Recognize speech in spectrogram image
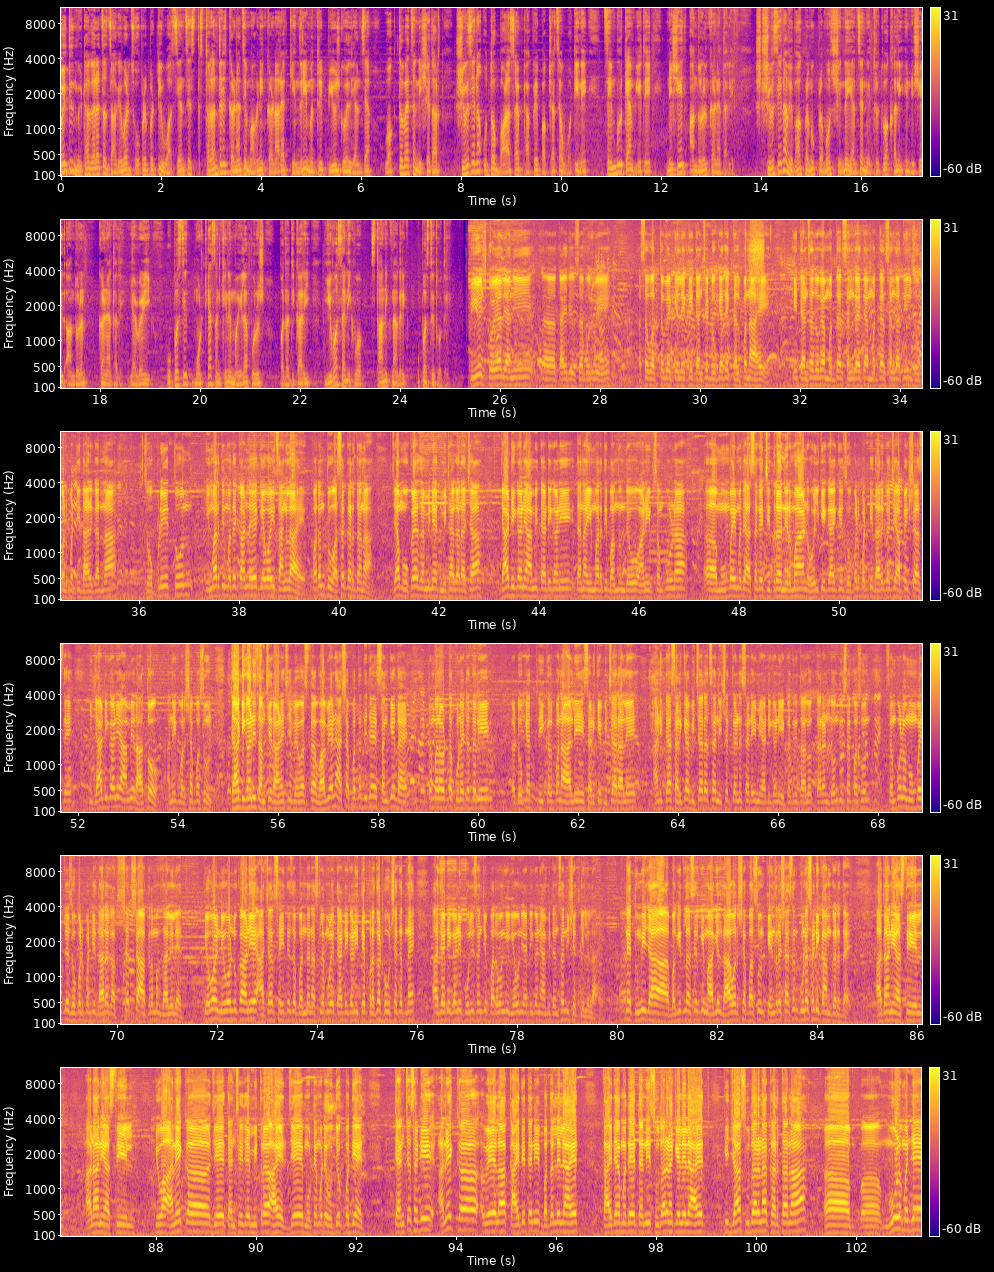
मुंबईतील मिठागराचा जागेवर झोपडपट्टी वासियांचे स्थलांतरित करण्याची मागणी करणाऱ्या केंद्रीय मंत्री पियुष गोयल यांच्या वक्तव्याचा निषेधार्थ शिवसेना उद्धव बाळासाहेब ठाकरे पक्षाच्या वतीने चेंबूर कॅम्प येथे निषेध आंदोलन करण्यात आले. शिवसेना विभाग प्रमुख प्रमोद शिंदे यांच्या नेतृत्वाखाली हे निषेध आंदोलन करण्यात आले. यावेळी उपस्थित मोठ्या संख्येने महिला पुरुष पदाधिकारी युवा सैनिक व स्थानिक नागरिक उपस्थित होते. पियुष गोयल यांनी काही दिवसापूर्वी असं वक्तव्य केले की त्यांच्या डोक्यात एक कल्पना आहे की त्यांचा जो काय मतदारसंघ आहे त्या मतदारसंघातील झोपडपट्टीधारकांना झोपडीतून इमारतीमध्ये काढणं हे केव्हाही चांगलं आहे. परंतु असं करताना ज्या मोकळ्या जमिनी आहेत मिठागराच्या त्या ठिकाणी आम्ही त्या ठिकाणी त्यांना इमारती बांधून देऊ आणि संपूर्ण मुंबईमध्ये असं काही चित्र निर्माण होईल की काय की झोपडपट्टी धारकाची अपेक्षा असते की ज्या ठिकाणी आम्ही राहतो अनेक वर्षापासून त्या ठिकाणीच आमची राहण्याची व्यवस्था व्हावी. आणि अशा पद्धतीचे संकेत आहे. तर मला वाटतं कुणाच्या तरी डोक्यात ही कल्पना आली सडके विचार आले आणि त्या सडक्या विचाराचा निषेध करण्यासाठी मी या ठिकाणी एकत्रित आलो. कारण दोन दिवसापासून संपूर्ण मुंबईतले झोपडपट्टी धारक अक्षरशः आक्रमक झालेले आहेत. केवळ निवडणुका आणि आचारसंहितेचं बंधन असल्यामुळे त्या ठिकाणी ते प्रकट होऊ शकत नाही. आज या ठिकाणी पोलिसांची परवानगी घेऊन या ठिकाणी आम्ही त्यांचा निषेध केलेला आहे. नाही तुम्ही ज्या बघितलं असेल की मागील दहा वर्षापासून केंद्र शासन कुणासाठी काम करत आहे? अदानी असतील अडाणी असतील किंवा अनेक जे त्यांचे जे मित्र आहेत जे मोठे मोठे उद्योगपती आहेत त्यांच्यासाठी अनेक वेळेला कायदे त्यांनी बदललेले आहेत. कायद्यामध्ये त्यांनी सुधारणा केलेल्या आहेत की ज्या सुधारणा करताना मूळ म्हणजे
